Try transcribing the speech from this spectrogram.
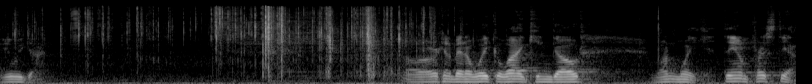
Here we go. Oh, I reckon about a week away, King Gold. One week. Dion Prestia.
